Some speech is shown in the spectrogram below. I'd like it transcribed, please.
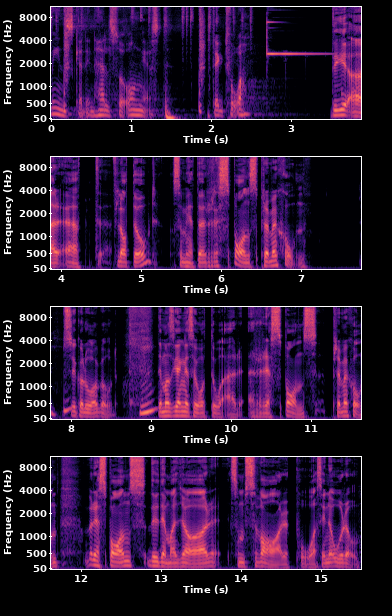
Minska din hälsoångest. Steg två. Det är ett flott ord som heter responsprevention. Psykologord. Det man ska ägna sig åt då är responsprevention. Respons, det är det man gör som svar på sin oro.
